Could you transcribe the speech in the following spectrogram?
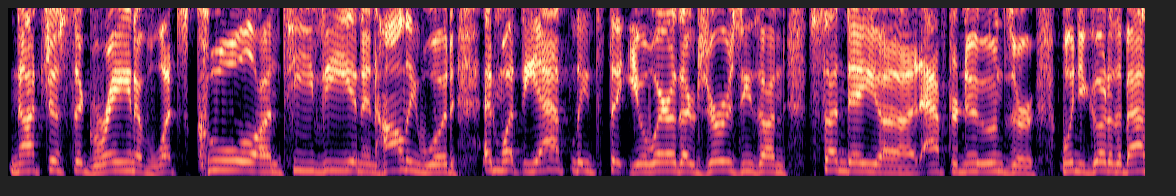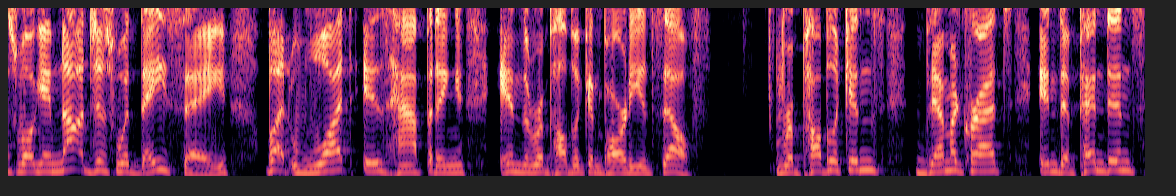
not just the grain of what's cool on TV and in Hollywood and what the athletes that you wear their jerseys on Sunday uh, afternoons or when you go to the basketball game, not just what they say, but what is happening in the Republican Party itself. Republicans, Democrats, independents,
